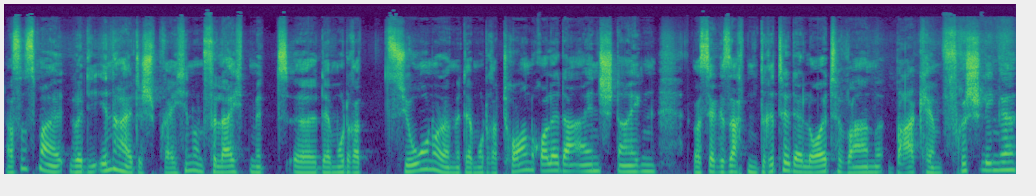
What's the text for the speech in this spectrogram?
Lass uns mal über die Inhalte sprechen und vielleicht mit äh, der Moderation oder mit der Moderatorenrolle da einsteigen. Du hast ja gesagt, ein Drittel der Leute waren Barcamp-Frischlinge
